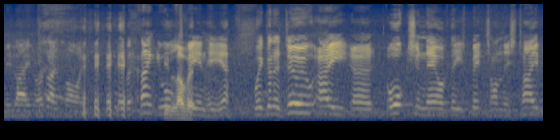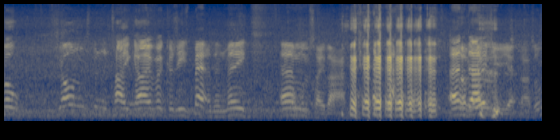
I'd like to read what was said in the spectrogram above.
me later. I don't mind. but thank you You all love for it. being here. We're going to do a uh, auction now of these bits on this table. John's going to take over because he's better than me. Um, say that. and I um, heard you yet, Basil.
